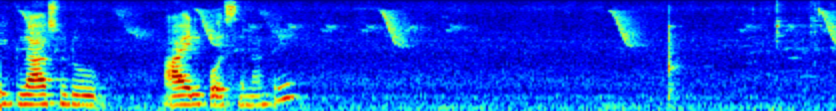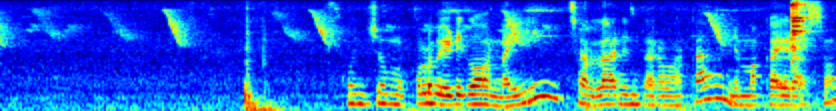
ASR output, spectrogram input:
ఈ గ్లాసుడు ఆయిల్ పోసానండి. కొంచెం ముక్కలు వేడిగా ఉన్నాయి. చల్లారిన తర్వాత నిమ్మకాయ రసం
